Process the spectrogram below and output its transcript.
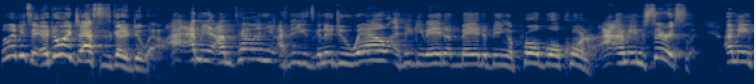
But let me tell you, Adoree Jackson's gonna do well. I, I, mean, I'm telling you, I think he's gonna do well. I think he made up made up being a Pro Bowl corner. I, I mean, seriously. I mean,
